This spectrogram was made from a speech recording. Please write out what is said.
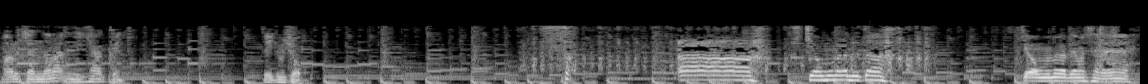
まるちゃんなら200円と。じゃあ行きましょう。さあ、あー、引き合うものが出た。引き合うものが出ましたね。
